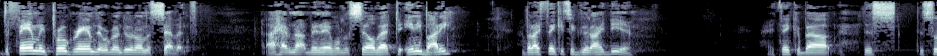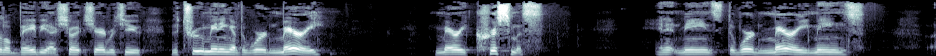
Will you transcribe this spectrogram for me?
the family program that we're going to do it on the 7th. I have not been able to sell that to anybody, but I think it's a good idea. I think about this, this little baby I shared with you the true meaning of the word Mary, Merry Christmas and it means, the word Mary means uh,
